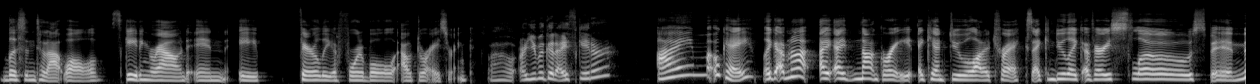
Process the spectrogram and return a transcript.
listen to that while skating around in a fairly affordable outdoor ice rink. Wow. Are you a good ice skater? I'm okay. Like I'm not I, I'm not great. I can't do a lot of tricks. I can do like a very slow spin.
